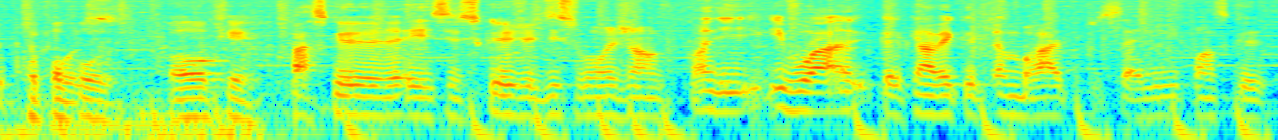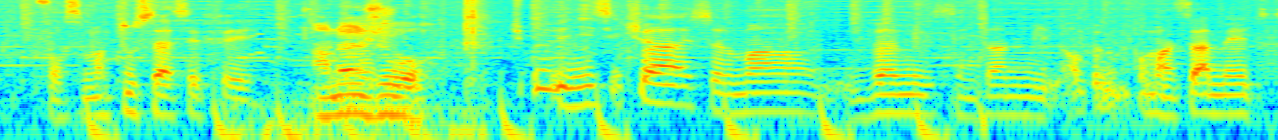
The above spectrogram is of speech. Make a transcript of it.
Je te propose. propose. Ok. Parce que, et c'est ce que je dis souvent aux gens, quand ils, ils voient quelqu'un avec un bras tout sali, ils pensent que forcément tout ça c'est fait En un jour. Tu peux venir, si tu as seulement 20 000, 50 000, on peut commencer à mettre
